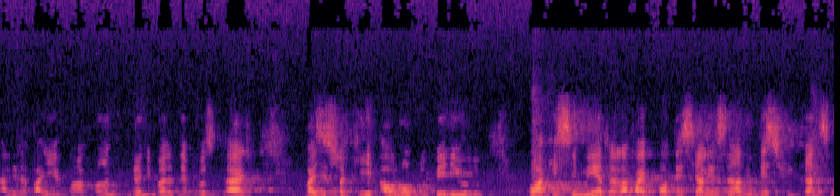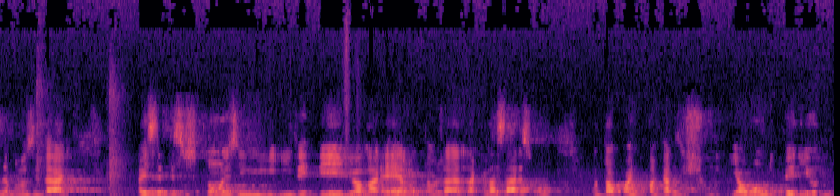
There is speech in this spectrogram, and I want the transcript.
ali da Bahia, com uma banda, grande banda de nebulosidade. Mas isso aqui, ao longo do período, com aquecimento, ela vai potencializando, intensificando essa nebulosidade a exemplo desses tons em, em, vermelho, amarelo, então já aquelas áreas com onde está ocorrendo pancadas de chuva. E ao longo do período,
